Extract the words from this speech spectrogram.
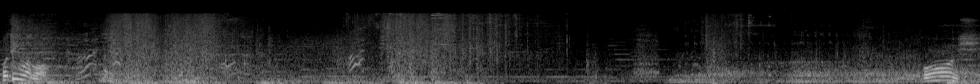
어떻게 막어? 오씨.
